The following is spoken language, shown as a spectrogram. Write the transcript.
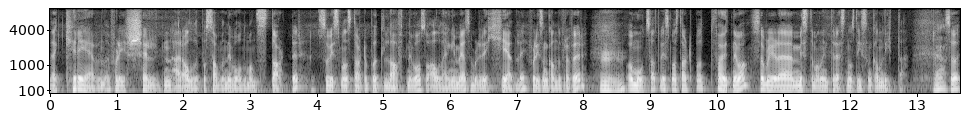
Det er krevende fordi sjelden er alle på samme nivå når man starter. Så hvis man starter på et lavt nivå så alle henger med, så blir det kjedelig for de som kan det fra før. Og motsatt, hvis man starter på et for høyt nivå, så blir det, mister man interessen hos de som kan lite. Ja. Så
